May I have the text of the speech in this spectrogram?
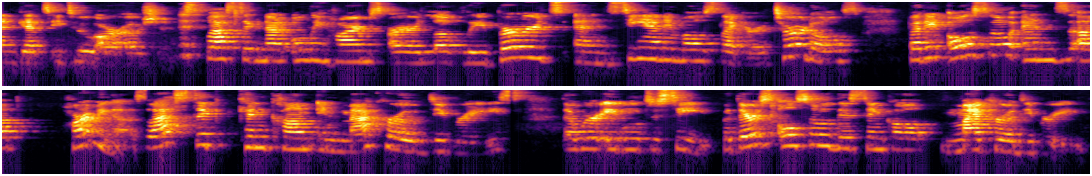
and gets into our ocean. This plastic not only harms our lovely birds and sea animals like our turtles, but it also ends up harming us. Plastic can come in macro debris that we're able to see, but there's also this thing called micro debris.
